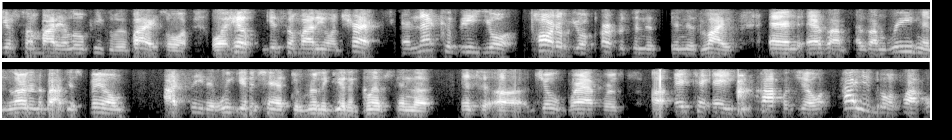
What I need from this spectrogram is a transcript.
give somebody a little piece of advice or or help get somebody on track, and that could be your part of your purpose in this in this life. And as I'm as I'm reading and learning about this film, I see that we get a chance to really get a glimpse in the into uh, Joe Bradford's, uh, aka Papa Joe. How you doing, Papa?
